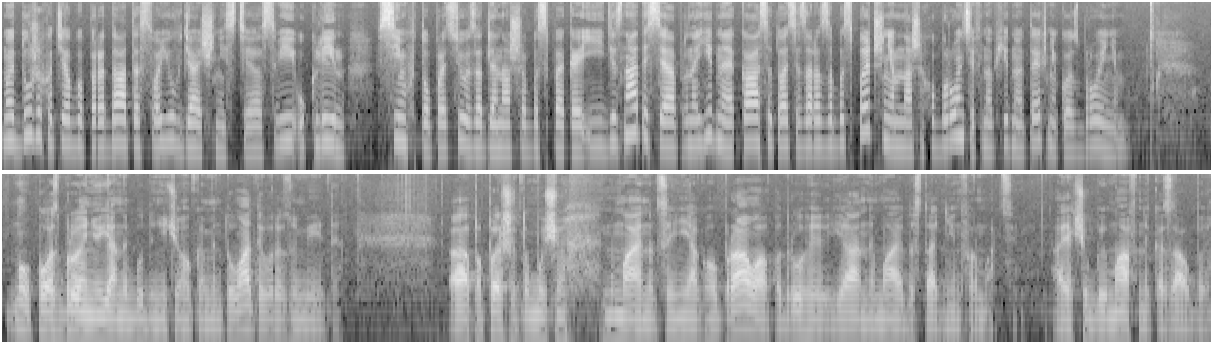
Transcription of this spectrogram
Ми дуже хотіли би передати свою вдячність, е, свій уклін всім, хто працює задля нашої безпеки, і дізнатися принагідно, яка ситуація зараз з забезпеченням наших оборонців необхідною технікою, озброєнням. Ну, по озброєнню я не буду нічого коментувати, ви розумієте. По-перше, тому що не маю на це ніякого права, а по-друге, я не маю достатньої інформації. А якщо б і мав, не казав би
